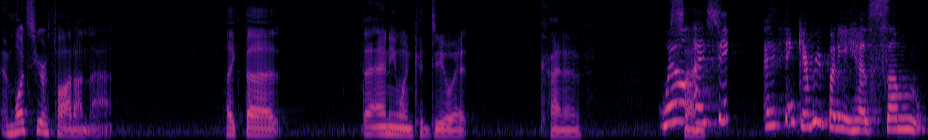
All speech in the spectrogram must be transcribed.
and what's your thought on that? Like the the anyone could do it kind of Well, I think I think everybody has some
